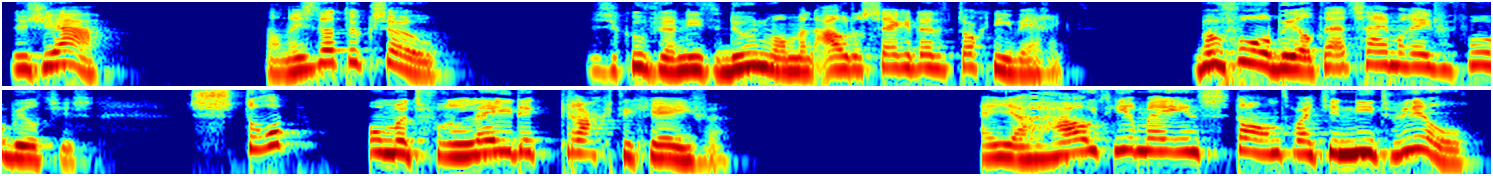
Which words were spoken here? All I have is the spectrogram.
Dus ja, dan is dat ook zo. Dus ik hoef dat niet te doen, want mijn ouders zeggen dat het toch niet werkt. Bijvoorbeeld, het zijn maar even voorbeeldjes. Stop om het verleden kracht te geven. En je houdt hiermee in stand wat je niet wil.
